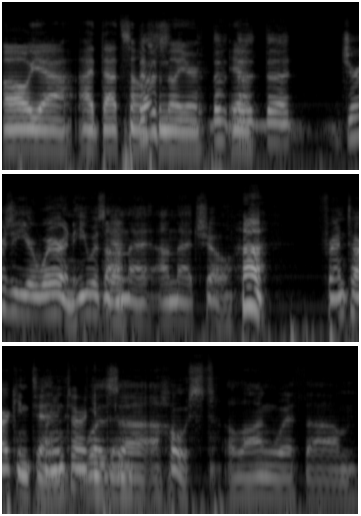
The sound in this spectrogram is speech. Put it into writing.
Oh yeah, I, that sounds That was familiar. The, yeah. the, the jersey you're wearing, he was on that on that show. huh. Fran Tarkenton, Fran was uh, a host along with um,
